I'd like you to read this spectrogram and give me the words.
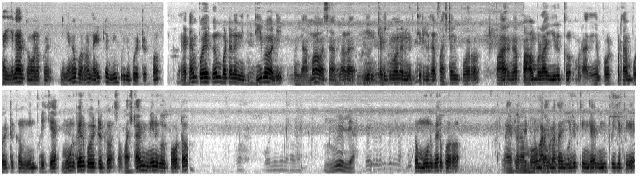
ஹாய் எல்லாருக்கும் வணக்கம். நீங்கள் எங்கே போகிறோம் நைட்டில் மீன் பிடிக்க போயிட்டுருக்கோம். நிறைய டைம் போயிருக்கோம் பட் ஆனால் இன்றைக்கி தீபாவளி. கொஞ்சம் அமாவாசை அதனால் மீன் கிடைக்குமான்னு எனக்கு தெரியல தான் ஃபஸ்ட் டைம் போகிறோம் பாருங்கள் பாம்புலாம் இருக்கும் பட் அதையும் போட்டு தான் போயிட்டுருக்கோம் மீன் பிடிக்க. மூணு பேர் போயிட்டுருக்கோம். ஸோ ஃபஸ்ட் டைம் மீனுக்கு போட்டோம். இல்லையா? மூணு பேர் போகிறோம் நைட்டில் ரொம்பவும் பயமாக தான் இருக்குங்க மீன் பிடிக்கிறதுக்கு.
